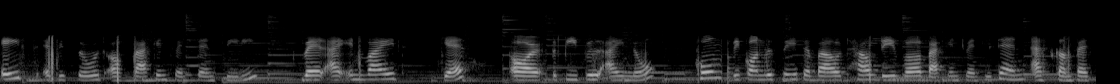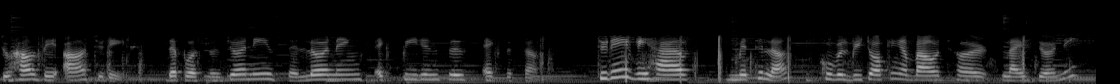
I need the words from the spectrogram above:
eighth episode of Back in 2010 series, where I invite guests or the people I know whom we conversate about how they were back in 2010 as compared to how they are today, their personal journeys, their learnings, experiences, etc. Today, we have Mithila, who will be talking about her life journey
